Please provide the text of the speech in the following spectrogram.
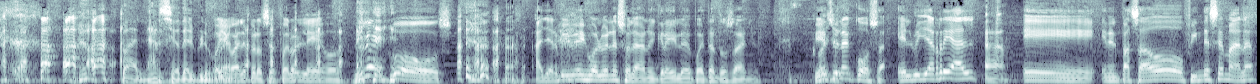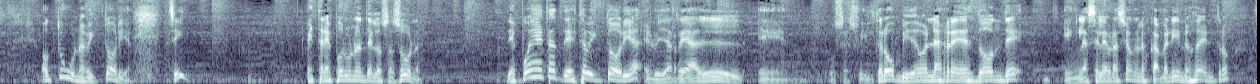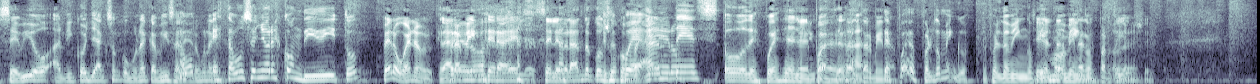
Palacio del Bloomer. Oye, vale, pero se fueron lejos. ¡Lejos! Ayer vi béisbol venezolano, increíble, después de tantos años. Fíjense Coño. una cosa, el Villarreal Ajá. eh, en el pasado fin de semana obtuvo una victoria, ¿sí? Es 3 por 1 ante los Asuna. Después de esta, de esta victoria, el Villarreal eh, se filtró un video en las redes donde en la celebración, en los camerinos dentro, se vio a Nico Jackson con una camisa. una- Estaba un señor escondidito. Pero bueno, claramente Pero- era él, celebrando con ¿Eso sus fue compañeros. antes o después del Después, Ah. Después, fue el domingo. Fue el domingo, Sí, mismo terminar domingo. el partido, sí.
